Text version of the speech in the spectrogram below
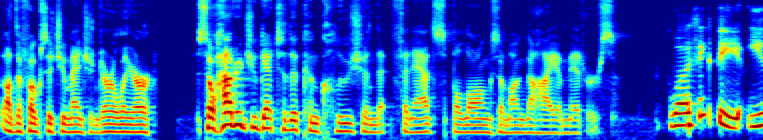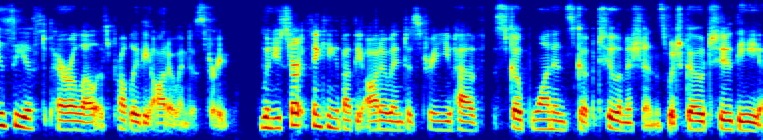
other folks that you mentioned earlier. So, how did you get to the conclusion that finance belongs among the high emitters? Well, I think the easiest parallel is probably the auto industry. When you start thinking about the auto industry, you have scope one and scope two emissions, which go to the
